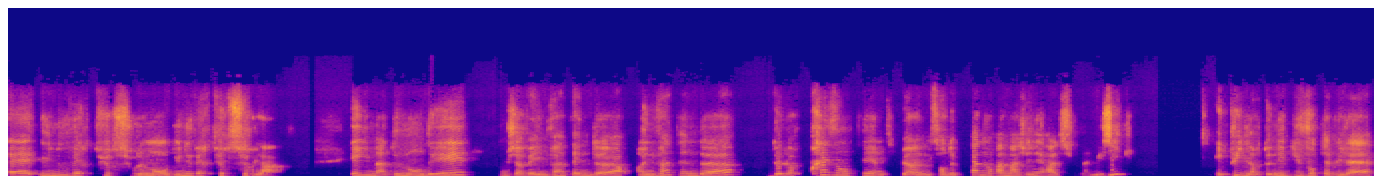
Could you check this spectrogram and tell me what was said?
aient une ouverture sur le monde, une ouverture sur l'art. Et il m'a demandé, j'avais une vingtaine d'heures, une vingtaine d'heures, de leur présenter un petit peu une sorte de panorama général sur la musique et puis de leur donner du vocabulaire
